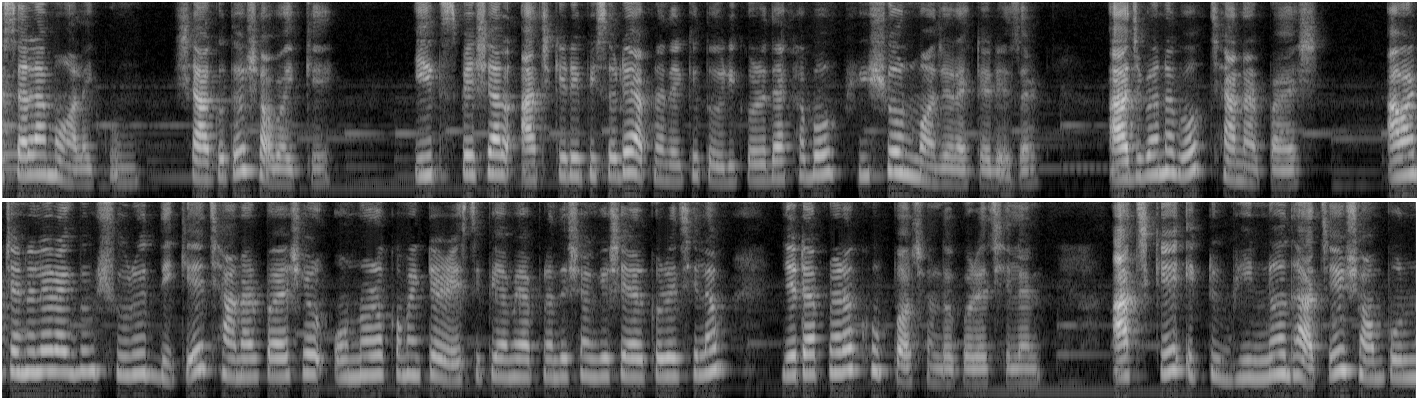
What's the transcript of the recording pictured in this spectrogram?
আসসালামু আলাইকুম। স্বাগত সবাইকে। ঈদ স্পেশাল আজকের এপিসোডে আপনাদেরকে তৈরি করে দেখাবো ভীষণ মজার একটা ডেজার্ট। আজ বানাবো ছানার পায়েস। আমার চ্যানেলের একদম শুরুর দিকে ছানার পায়েসের অন্যরকম একটা রেসিপি আমি আপনাদের সঙ্গে শেয়ার করেছিলাম, যেটা আপনারা খুব পছন্দ করেছিলেন। আজকে একটু ভিন্ন ধাঁচে সম্পূর্ণ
